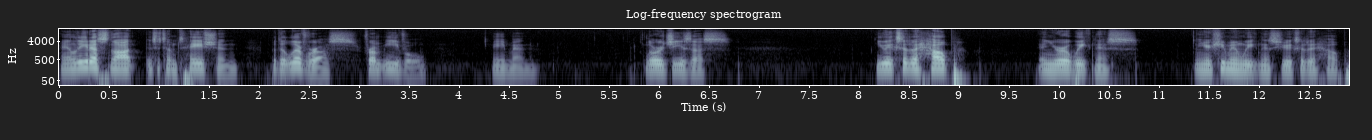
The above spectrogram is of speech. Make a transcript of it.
And lead us not into temptation, but deliver us from evil. Amen. Lord Jesus, you accepted help in your weakness. In your human weakness, you accepted help.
